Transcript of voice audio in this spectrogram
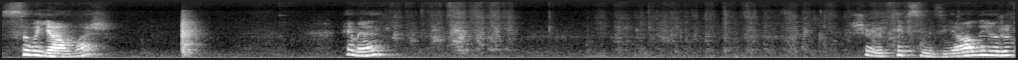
sıvı yağ var. Hemen şöyle tepsimizi yağlıyorum.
